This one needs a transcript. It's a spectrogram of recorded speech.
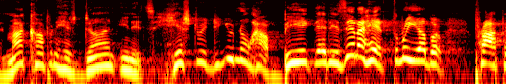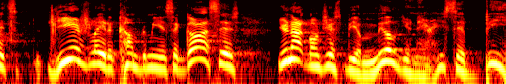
and my company has done in its history? Do you know how big that is? Then I had three other prophets years later come to me and say, God says, You're not going to just be a millionaire. He said, Be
